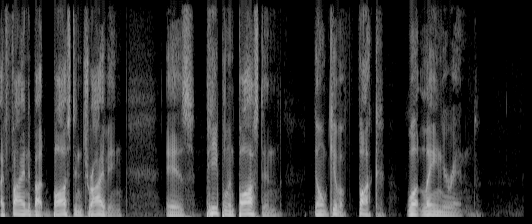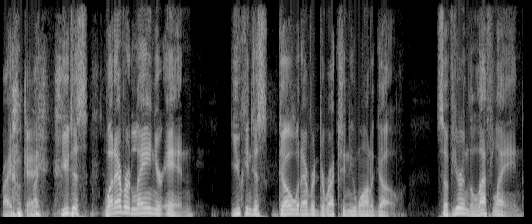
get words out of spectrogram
I find about Boston driving is people in Boston don't give a fuck what lane you're in. Right? Okay. Like you just whatever lane you're in, you can just go whatever direction you want to go. So if you're in the left lane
